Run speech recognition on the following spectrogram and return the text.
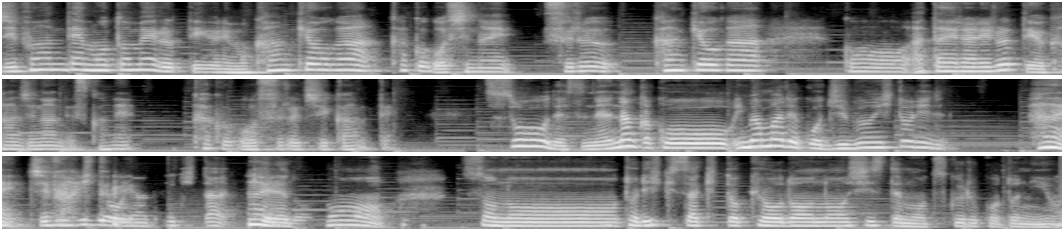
自分で求めるっていうよりも環境が覚悟しないする環境がこう与えられるっていう感じなんですかね。覚悟をする時間って。そうですね。なんかこう今までこう自分一人はい自分一事業をや人ってきたけれども、その取引先と共同のシステムを作ることによっ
